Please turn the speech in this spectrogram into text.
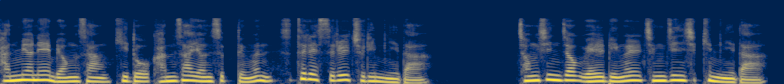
반면에 명상, 기도, 감사 연습 등은 스트레스를 줄입니다. 정신적 웰빙을 증진시킵니다.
